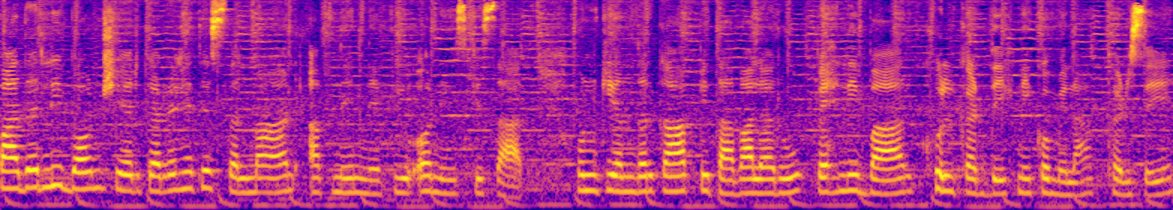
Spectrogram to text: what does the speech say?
फादरली बॉन्ड शेयर कर रहे थे सलमान, अपने नेफ्यू और नीस के साथ। उनके अंदर का पिता वाला रूप पहली बार खुलकर देखने को मिला। फिर से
